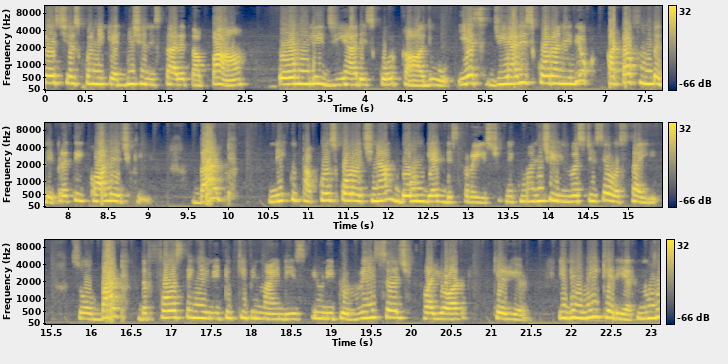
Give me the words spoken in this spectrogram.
బేస్ చేసుకొని నీకు అడ్మిషన్ ఇస్తారే తప్ప ఓన్లీ జిఆర్ఈ స్కోర్ కాదు. ఎస్ జిఆర్ఈ స్కోర్ అనేది ఒక కట్ ఆఫ్ ఉంటుంది ప్రతి కాలేజ్కి. బట్ నీకు తక్కువ స్కోర్ వచ్చినా డోంట్ గెట్ డిస్కరేజ్డ్ నీకు మంచి యూనివర్సిటీసే వస్తాయి. So but the first thing you need to keep in mind is you need to research for your career ఇది నీ కెరియర్. నువ్వు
